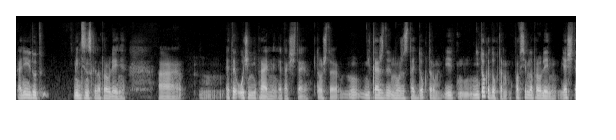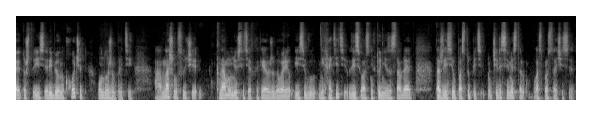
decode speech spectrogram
они идут в медицинское направление. А это очень неправильно, я так считаю, потому что ну, не каждый может стать доктором, и не только доктором, по всем направлениям. Я считаю то, что если ребенок хочет, он должен прийти. А в нашем случае к нам университет, как я уже говорил, если вы не хотите, здесь вас никто не заставляет, даже если вы поступите, ну, через семестр вас просто отчислят.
